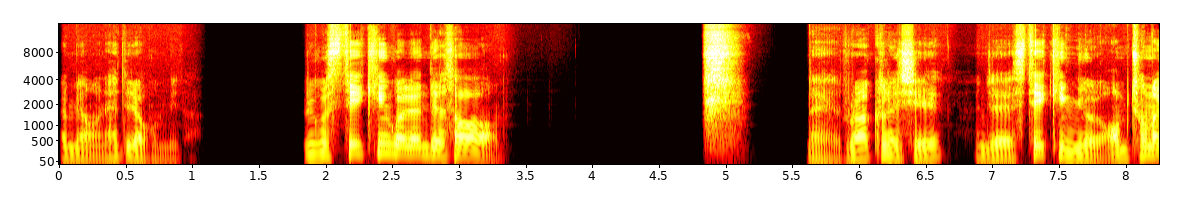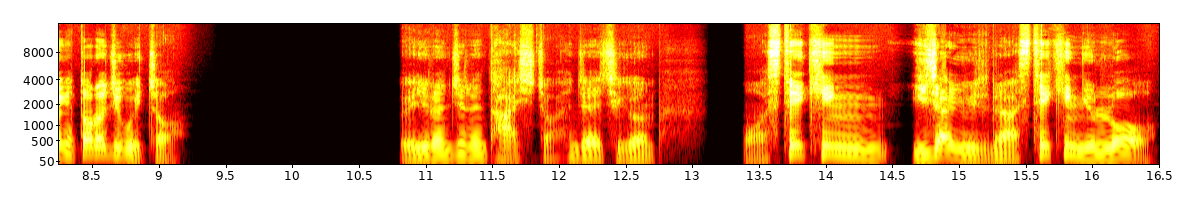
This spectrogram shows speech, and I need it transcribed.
설명을 해드려 봅니다. 그리고 스테이킹 관련돼서 네 루나 클래식 현재 스테이킹률 엄청나게 떨어지고 있죠. 왜 이런지는 다 아시죠. 현재 지금 뭐 스테이킹 이자율이나 스테이킹률로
